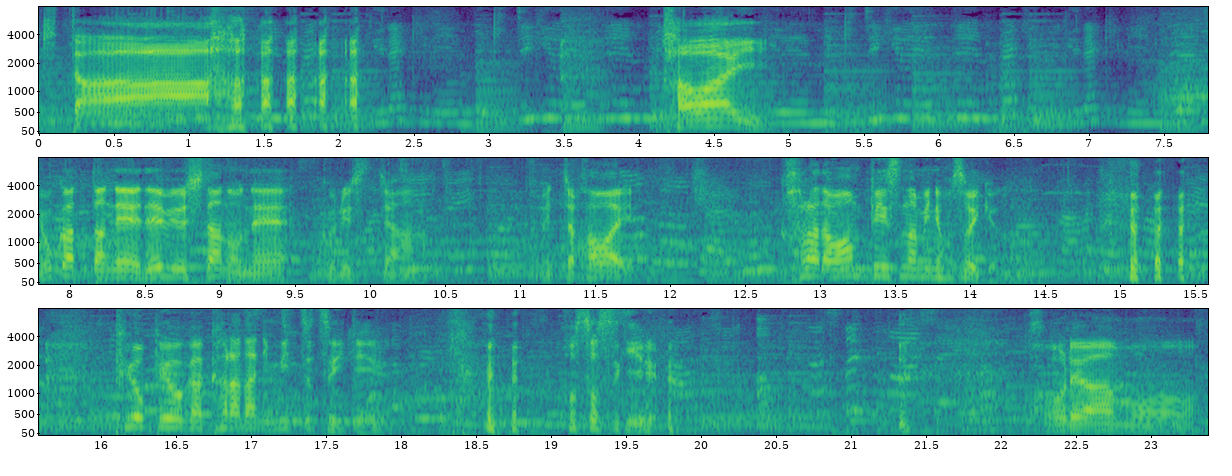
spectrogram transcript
来た かわいい。よかったね。デビューしたのねクリスちゃん。めっちゃ可愛い。体ワンピース並みに細いけどね ぷよぷよが体に3つついている。細すぎる。これはもう。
